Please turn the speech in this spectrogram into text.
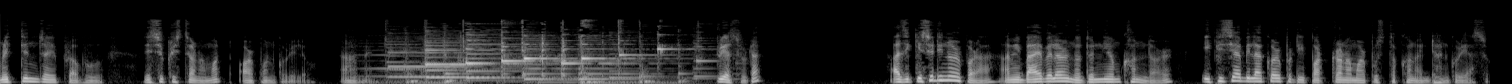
মৃত্যুঞ্জয় প্ৰভু যীশুখ্ৰীষ্টৰ নামত অৰ্পণ কৰিলো। আজি কিছুদিনৰ পৰা আমি বাইবেলৰ নতুন নিয়ম খণ্ডৰ ইফিচিয়াবিলাকৰ প্ৰতি পত্ৰ নামৰ পুস্তকখন অধ্যয়ন কৰি আছো।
